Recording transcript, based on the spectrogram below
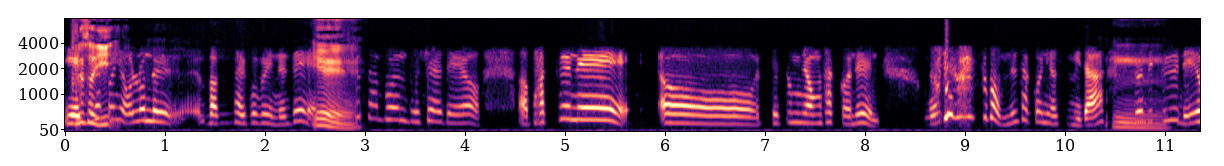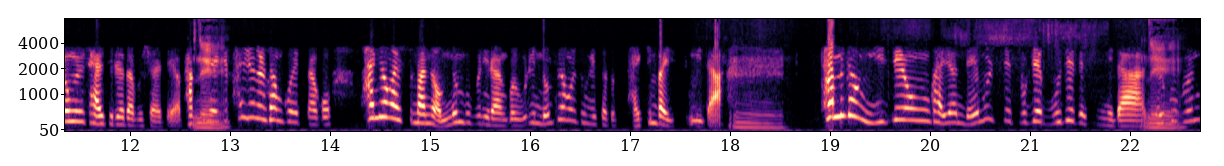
예, 그래서 이- 이 언론을 막 달구고 있는데 예. 한번 보셔야 돼요. 어, 박근혜 어, 대통령 사건은 무죄로 할 수가 없는 사건이었습니다. 그런데 음, 그 내용을 잘 들여다보셔야 돼요. 박근혜에게 네. 8년을 선고했다고 환영할 수만은 없는 부분이라는 걸 우리 논평을 통해서도 밝힌 바 있습니다. 음, 삼성 이재용 관련 뇌물죄 두 개 무죄됐습니다. 네. 결국은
